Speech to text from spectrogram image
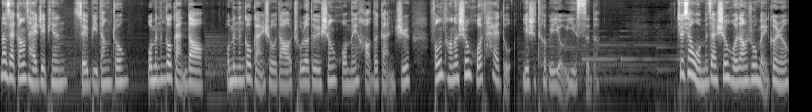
那在刚才这篇随笔当中，我们能够感到。我们能够感受到，除了对生活美好的感知，冯唐的生活态度也是特别有意思的。就像我们在生活当中，每个人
